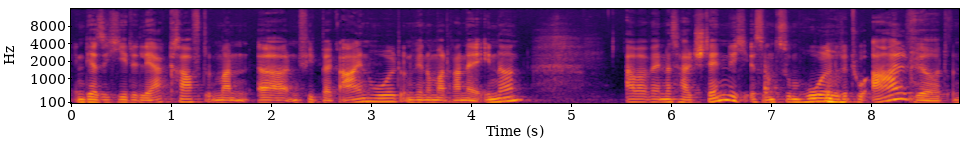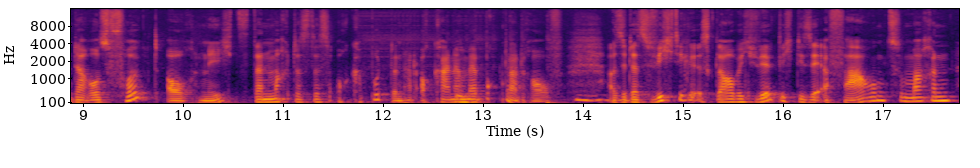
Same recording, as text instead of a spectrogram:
in der sich jede Lehrkraft und man äh, ein Feedback einholt und wir nochmal dran erinnern. Aber wenn das halt ständig ist und zum hohlen mhm. Ritual wird und daraus folgt auch nichts, dann macht das das auch kaputt. Dann hat auch keiner mhm. mehr Bock darauf. Mhm. Also das Wichtige ist, glaube ich, wirklich diese Erfahrung zu machen.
